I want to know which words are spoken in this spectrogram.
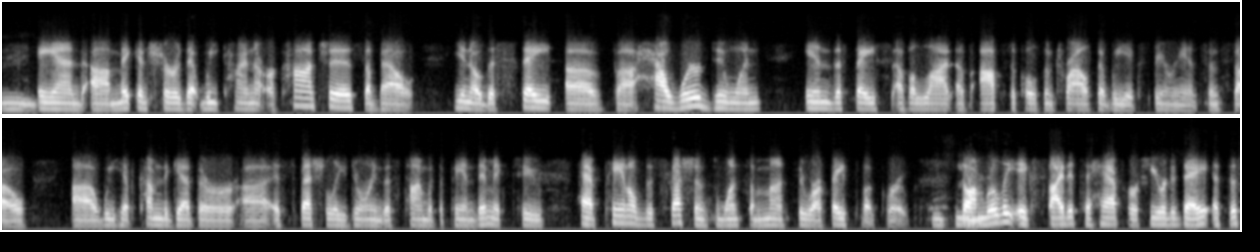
mm. and uh, making sure that we kind of are conscious about, you know, the state of uh, how we're doing in the face of a lot of obstacles and trials that we experience. And so uh, we have come together, uh, especially during this time with the pandemic, to have panel discussions once a month through our Facebook group. Mm-hmm. So I'm really excited to have her here today. At this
